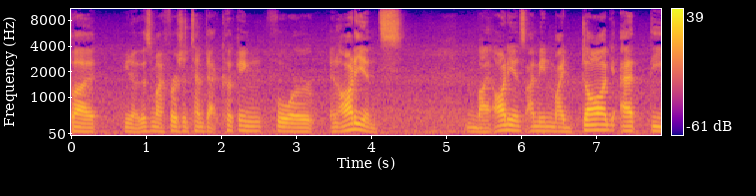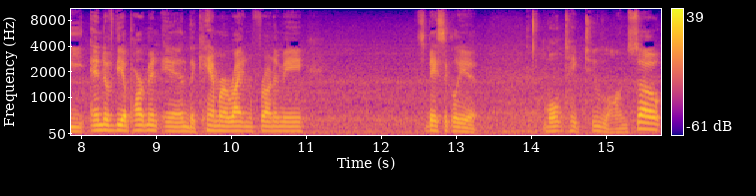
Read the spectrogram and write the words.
but you know, this is my first attempt at cooking for an audience. By audience, I mean my dog at the end of the apartment and the camera right in front of me. It's basically it. Won't take too long. So,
